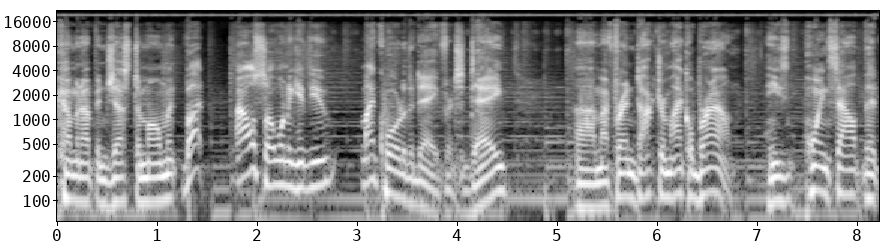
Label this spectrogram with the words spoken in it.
coming up in just a moment. But I also want to give you my quote of the day for today. Uh, my friend Dr. Michael Brown. He points out that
